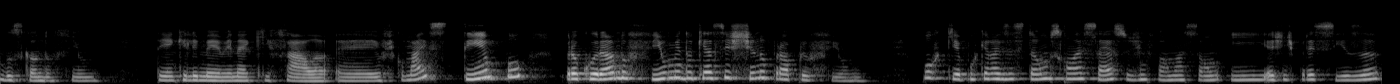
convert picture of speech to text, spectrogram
buscando o filme? Tem aquele meme, né, que fala: é, eu fico mais tempo procurando o filme do que assistindo o próprio filme. Por quê? Porque nós estamos com excesso de informação e a gente precisa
